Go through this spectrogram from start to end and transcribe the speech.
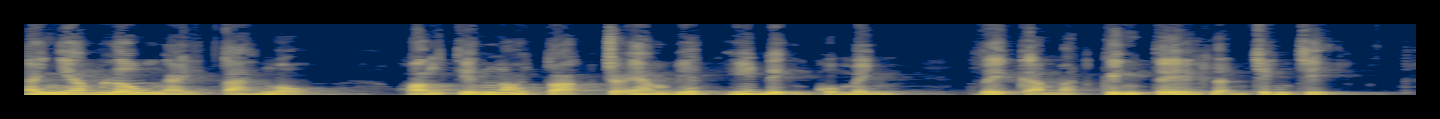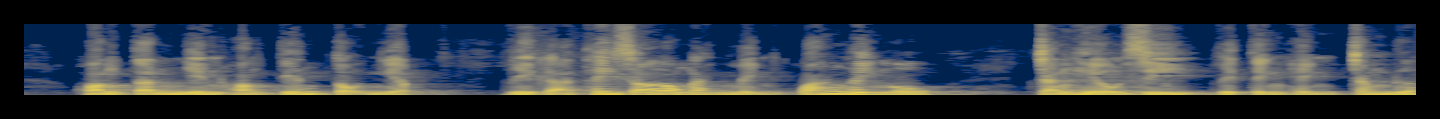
Anh em lâu ngày tái ngộ, Hoàng Tiến nói toạc cho em biết ý định của mình về cả mặt kinh tế lẫn chính trị. Hoàng Tần nhìn Hoàng Tiến tội nghiệp vì gã thấy rõ ông anh mình quá ngây ngô, chẳng hiểu gì về tình hình trong nước.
